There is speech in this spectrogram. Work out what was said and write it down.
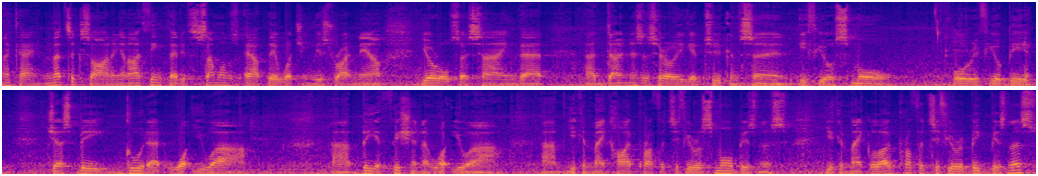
Okay, and that's exciting. And I think that if someone's out there watching this right now, you're also saying that uh, don't necessarily get too concerned if you're small or if you're big. Just be good at what you are, uh, be efficient at what you are. Um, you can make high profits if you're a small business. You can make low profits if you're a big business,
